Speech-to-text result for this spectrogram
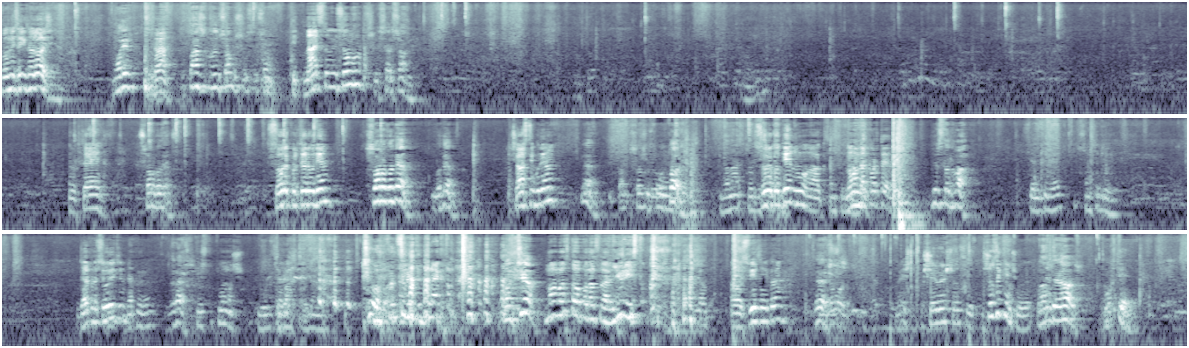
Місяць рік народження. Мої Так. 15 67, 67. 15 на 7 67. Це 41. 40 квартир один. 41. Будинок. Частний будинок. Не, там 40. 12, 41, ну, а номер квартири. 202. 79, 72. Де працюєте? Директор. Місто Тлумач. Вулиця Бахта, Он чим? Мама хто по нас юрист. А освіта яка? Теж. Ще вище освіт. Що закінчили? Лантигаж. Ух ти.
